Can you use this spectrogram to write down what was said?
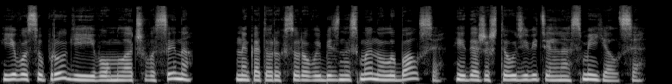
его супруги и его младшего сына, на которых суровый бизнесмен улыбался и даже, что удивительно, смеялся.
